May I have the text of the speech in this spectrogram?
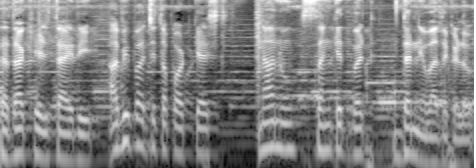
ಸದಾ ಕೇಳ್ತಾ ಇರಿ ಅವಿಭಾಜಿತ ಪಾಡ್ಕಾಸ್ಟ್ ನಾನು ಸಂಕೇತ್ ಭಟ್. ಧನ್ಯವಾದಗಳು.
